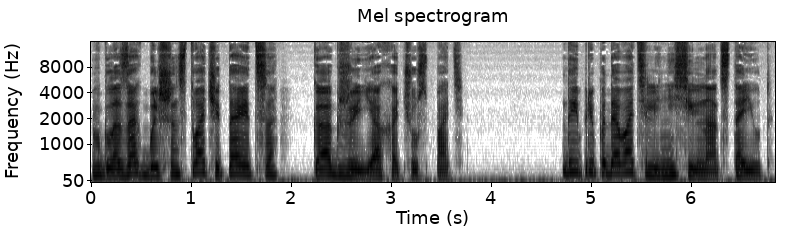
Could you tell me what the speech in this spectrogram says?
В глазах большинства читается «как же я хочу спать». Да и преподаватели не сильно отстают.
